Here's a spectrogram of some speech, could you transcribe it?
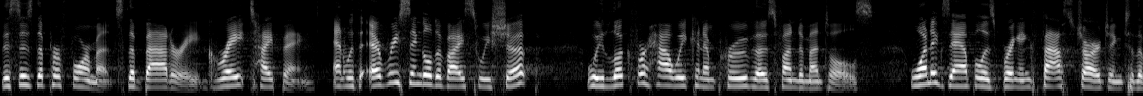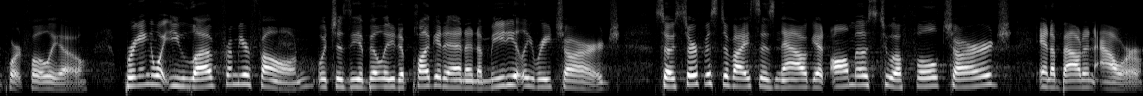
This is the performance, the battery, great typing. And with every single device we ship, we look for how we can improve those fundamentals. One example is bringing fast charging to the portfolio. Bringing what you love from your phone, which is the ability to plug it in and immediately recharge. So Surface devices now get almost to a full charge in about an hour.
